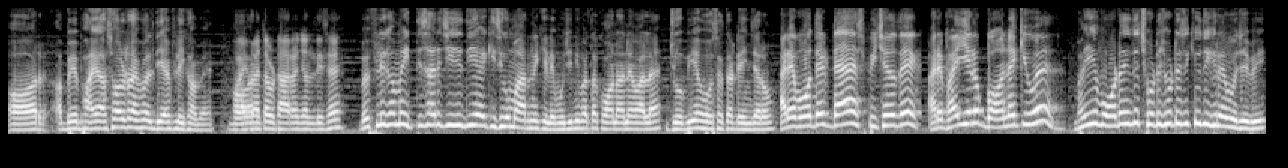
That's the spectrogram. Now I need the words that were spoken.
और अबे भाई असॉल्ट राइफल दिया फ्लिक हमें भाई मैं तो उठा रहा हूँ जल्दी से। भाई फ्लिक हमें इतनी सारी चीज़ें दी है किसी को मारने के लिए। मुझे नहीं पता कौन आने वाला है। जो भी है हो सकता है डेंजर हो। अरे वो देख डैश पीछे तो देख। अरे भाई ये लोग बौने क्यों है? भाई ये वार्डन इतने छोटे छोटे से क्यों दिख रहे हैं मुझे भी?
